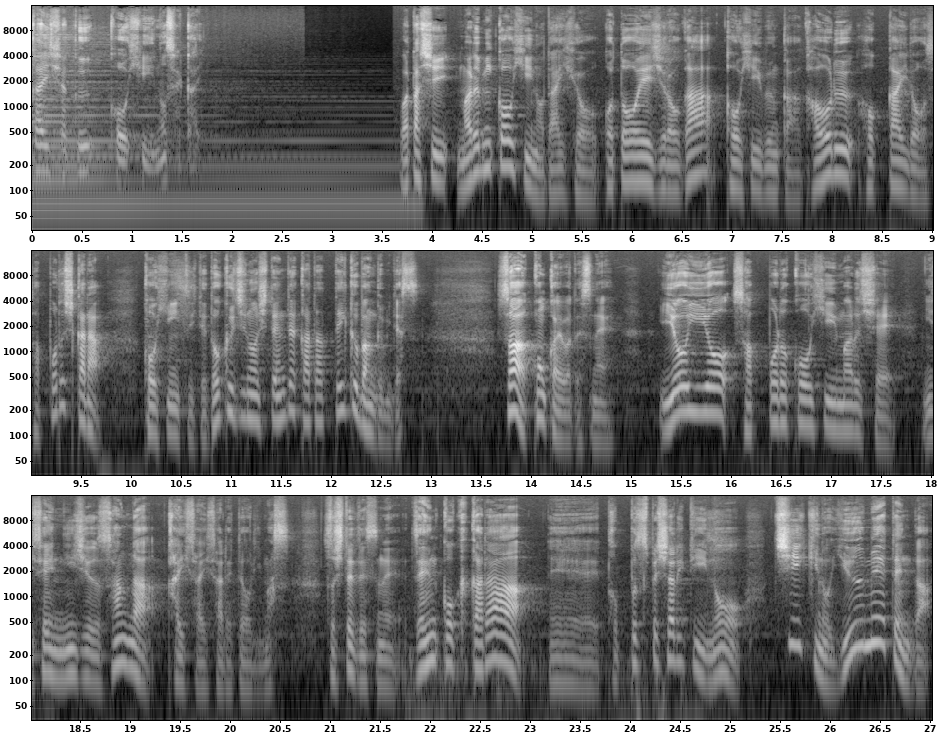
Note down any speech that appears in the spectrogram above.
解釈コーヒーの世界。私丸るコーヒーの代表後藤英二郎がコーヒー文化香る北海道札幌市からコーヒーについて独自の視点で語っていく番組です。さあ今回はですねいよいよ札幌コーヒーマルシェ2023が開催されております。そしてですね全国から、えー、トップスペシャリティの地域の有名店が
